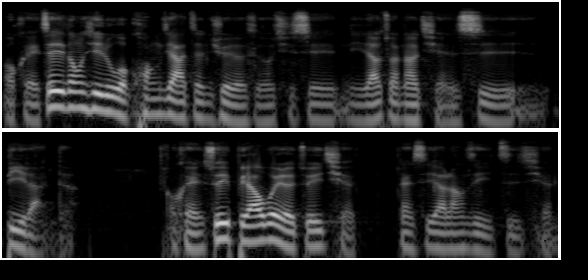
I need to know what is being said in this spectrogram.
OK，这些东西如果框架正确的时候，其实你要赚到钱是必然的。OK，所以不要为了追钱，但是要让自己值钱。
